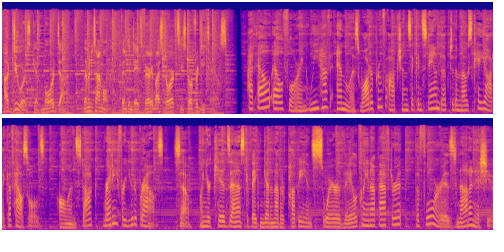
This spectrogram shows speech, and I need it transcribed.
How doers get more done. Limited time only. Event and dates vary by store. See store for details. At LL Flooring, we have endless waterproof options that can stand up to the most chaotic of households. All in stock, ready for you to browse. So, when your kids ask if they can get another puppy and swear they'll clean up after it, the floor is not an issue.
